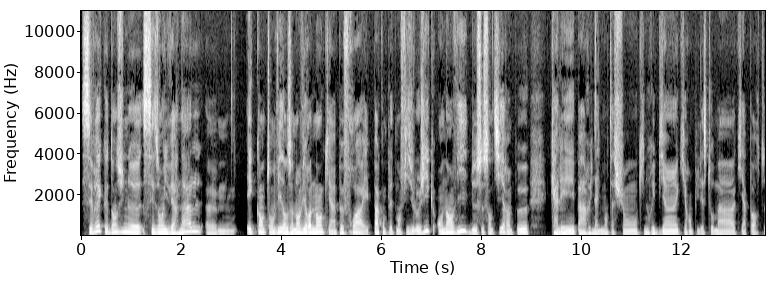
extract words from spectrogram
C'est vrai que dans une saison hivernale, et quand on vit dans un environnement qui est un peu froid et pas complètement physiologique, on a envie de se sentir un peu calé par une alimentation qui nourrit bien, qui remplit l'estomac, qui apporte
